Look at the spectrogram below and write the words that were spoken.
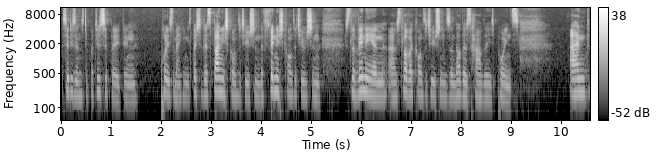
citizens to participate in policy making, especially the Spanish constitution, the Finnish constitution, Slovenian, uh, Slovak constitutions, and others have these points. And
